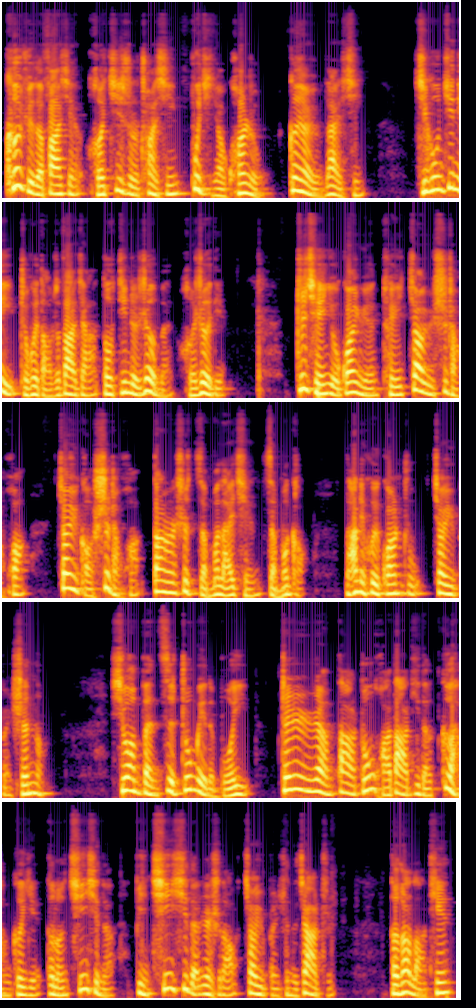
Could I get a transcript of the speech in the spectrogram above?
科学的发现和技术的创新不仅要宽容，更要有耐心。急功近利只会导致大家都盯着热门和热点。之前有官员推教育市场化，教育搞市场化当然是怎么来钱怎么搞，哪里会关注教育本身呢？希望本次中美的博弈，真正让大中华大地的各行各业都能清醒的并清晰的认识到教育本身的价值。等到哪天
